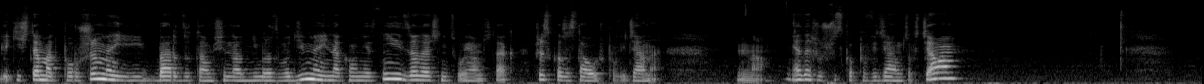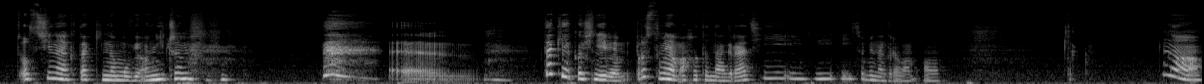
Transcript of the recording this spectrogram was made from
Jakiś temat poruszymy i bardzo tam się nad nim rozwodzimy i na koniec nic dodać, nic ująć, tak? Wszystko zostało już powiedziane. No, ja też już wszystko powiedziałam, co chciałam. Odcinek taki, no mówię o niczym. tak jakoś, nie wiem, po prostu miałam ochotę nagrać i, i, i sobie nagrałam. O, tak. No,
